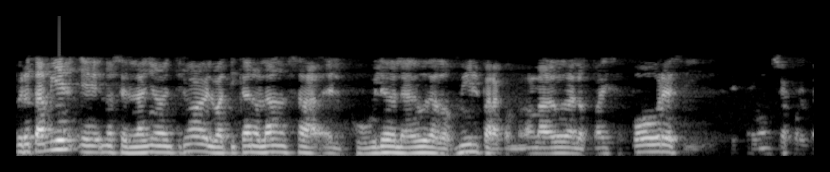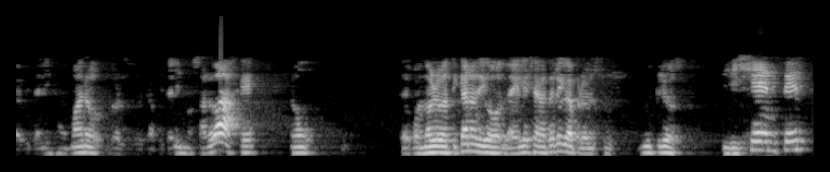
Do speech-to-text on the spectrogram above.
pero también, eh, no sé, en el año 99 el Vaticano lanza el jubileo de la deuda 2000 para condonar la deuda de los países pobres y se pronuncia por el capitalismo humano versus el capitalismo salvaje. ¿no? Cuando hablo del Vaticano digo la Iglesia Católica, pero en sus núcleos dirigentes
